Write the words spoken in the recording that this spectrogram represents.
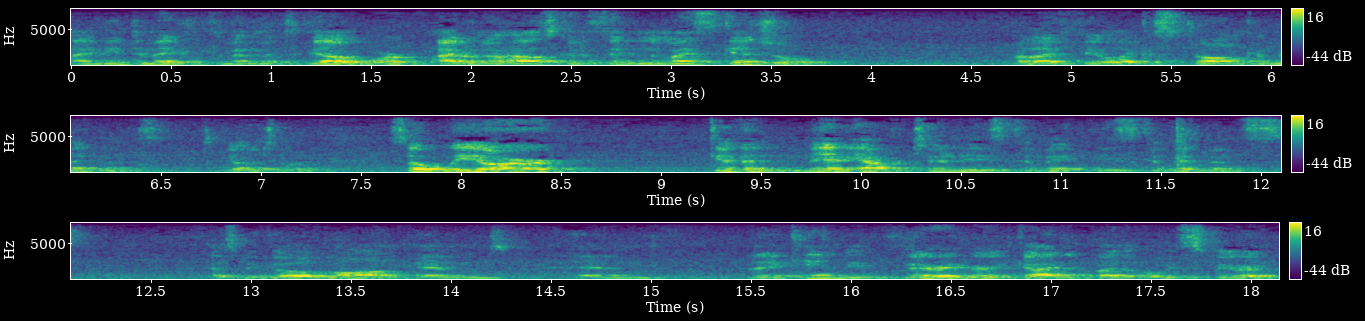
I need to make a commitment to go, or I don't know how it's going to fit into my schedule, but I feel like a strong commitment to go to it. So we are given many opportunities to make these commitments as we go along, and and they can be very, very guided by the Holy Spirit.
